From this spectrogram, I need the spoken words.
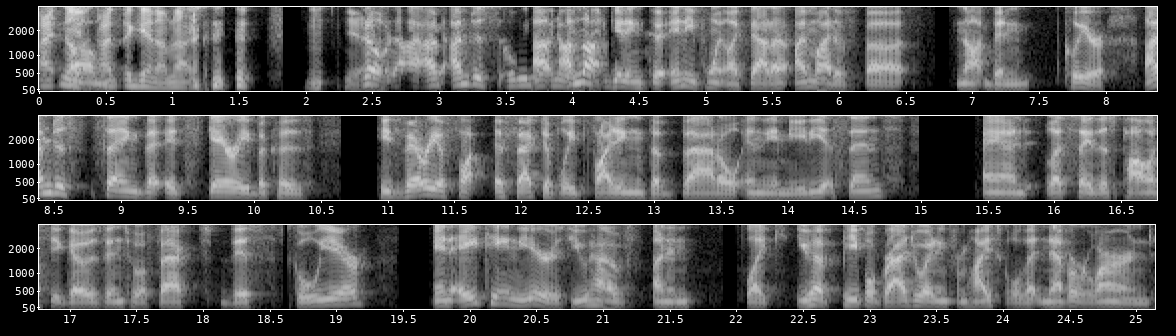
I no, um, I, again, I'm not. yeah. No, no, I, I'm just. Oh, I, I know what I'm not getting to any point like that. I, I might have uh, not been clear. I'm just saying that it's scary because he's very effe- effectively fighting the battle in the immediate sense. And let's say this policy goes into effect this school year. In 18 years, you have an like you have people graduating from high school that never learned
